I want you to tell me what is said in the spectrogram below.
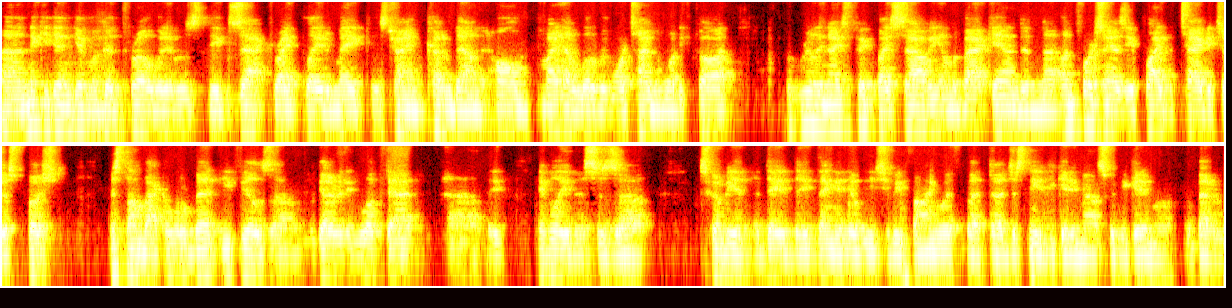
Uh, Nicky didn't give him a good throw, but it was the exact right play to make. Was trying to cut him down at home. Might have had a little bit more time than what he thought. A really nice pick by Salvy on the back end, and uh, unfortunately, as he applied the tag, it just pushed his thumb back a little bit. He feels uh, we got everything looked at. Uh, they they believe this is uh, it's going to be a, day to day thing that he'll, he should be fine with, but uh, just needed to get him out so we could get him a, a better.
